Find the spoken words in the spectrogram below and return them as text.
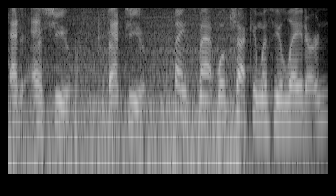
at SU. Back to you. Thanks, Matt. We'll check in with you later.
